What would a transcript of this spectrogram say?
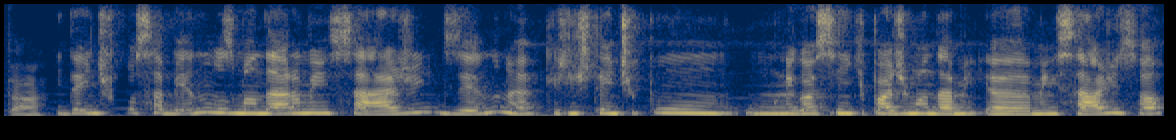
Tá. E daí a gente ficou sabendo, nos mandaram mensagem dizendo, né? Que a gente tem tipo um, um negocinho que pode mandar uh, mensagem só.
